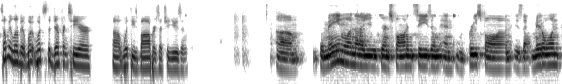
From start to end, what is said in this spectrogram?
tell me a little bit. What, what's the difference here uh, with these bobbers that you're using? Um, the main one that I use during spawning season and, and pre-spawn is that middle one.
